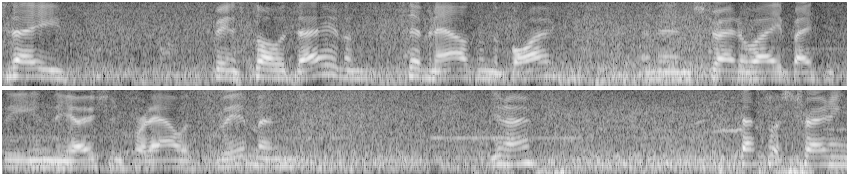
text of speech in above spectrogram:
today's it's been a solid day and I'm seven hours on the bike and then straight away basically in the ocean for an hour's swim and you know that's what training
